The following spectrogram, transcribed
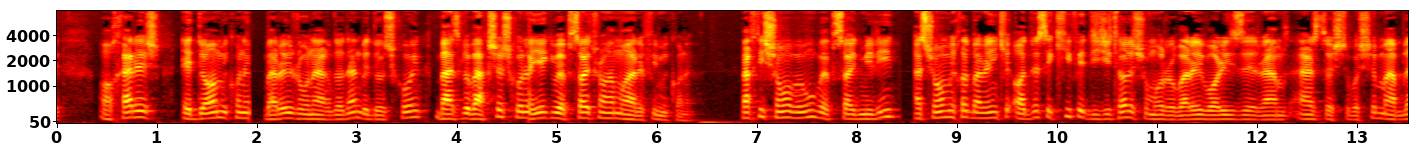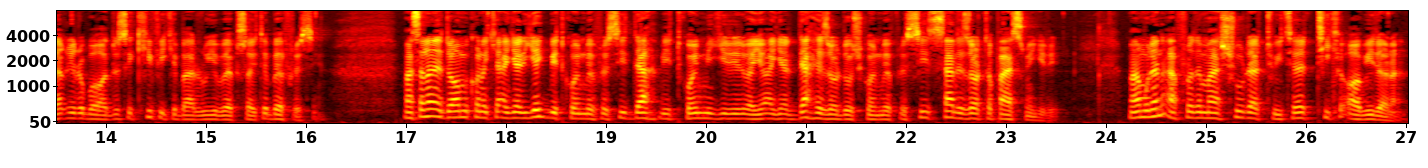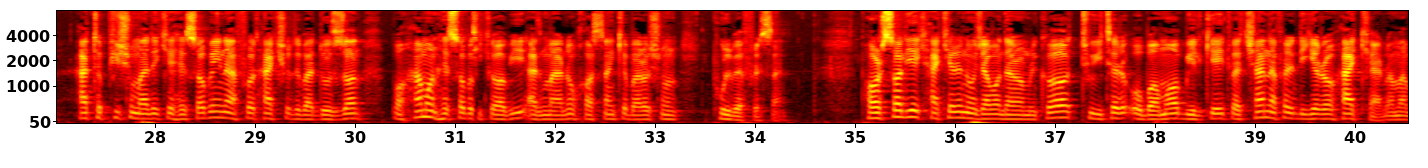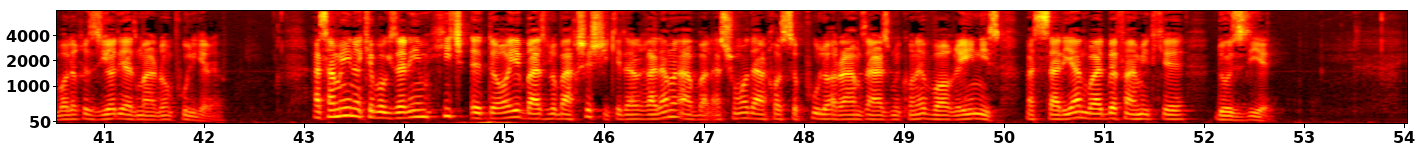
آخرش ادعا می‌کنه برای رونق دادن به دوج کوین بذل و بخشش کنه و یک وبسایت رو هم معرفی می‌کنه. وقتی شما به اون وبسایت میرید از شما می‌خواد برای اینکه آدرس کیف دیجیتال شما رو برای واریز رمز ارز داشته باشه مبلغی رو با آدرس کیفی که بر روی وبسایت بفرستین. مثلا ادعا می‌کنه که اگر یک بیت کوین بفرستید ده بیت کوین می‌گیرید و یا اگر ده هزار دوج کوین بفرستید صد هزار تا پس می‌گیرید. معمولا افراد مشهور در توییتر تیک آبی دارن. حتی پیش اومده که حساب این افراد هک شده و دزدان با همان حساب تیک آبی از مردم خواستن که براشون پول بفرستن پارسال یک هکر نوجوان در آمریکا توییتر اوباما، بیل گیت و چند نفر دیگر را هک کرد و مبالغ زیادی از مردم پول گرفت. از همه اینا که بگذاریم هیچ ادعای بذل و بخششی که در قدم اول از شما درخواست پول و رمز ارز می‌کنه واقعی نیست و سریعا باید بفهمید که دزدیه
